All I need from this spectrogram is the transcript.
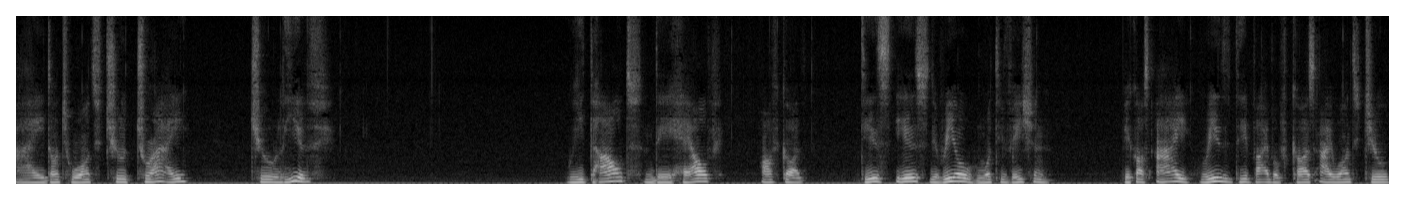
I don't want to try to live without the help of God. This is the real motivation because I read the Bible because I want to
